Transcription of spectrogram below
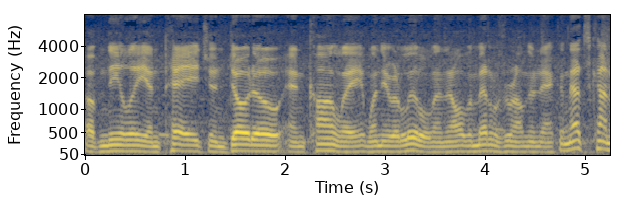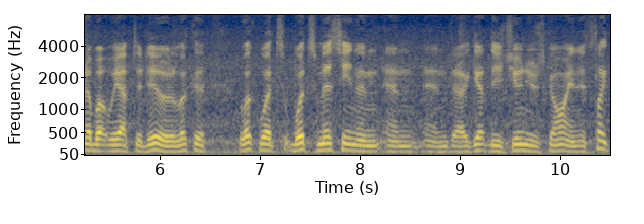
of Neely and Paige and Dodo and Conley when they were little, and all the medals around their neck. And that's kind of what we have to do. Look at look what's what's missing and and and uh, get these juniors going. It's like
